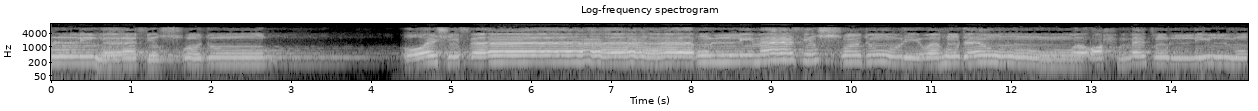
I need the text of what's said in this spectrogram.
لما في الصدور وشفاء لما في الصدور وهدى ورحمة للمؤمنين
